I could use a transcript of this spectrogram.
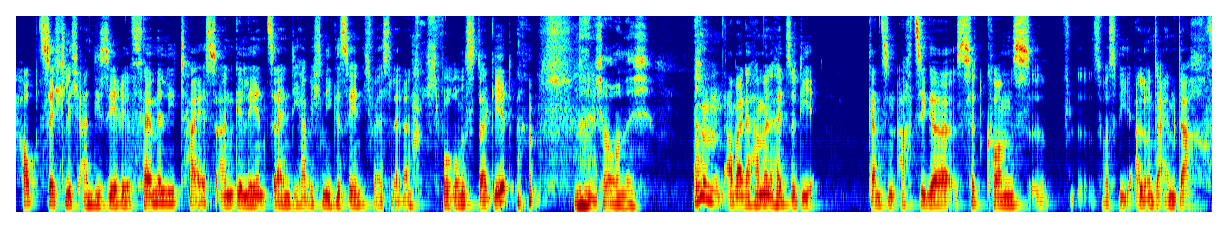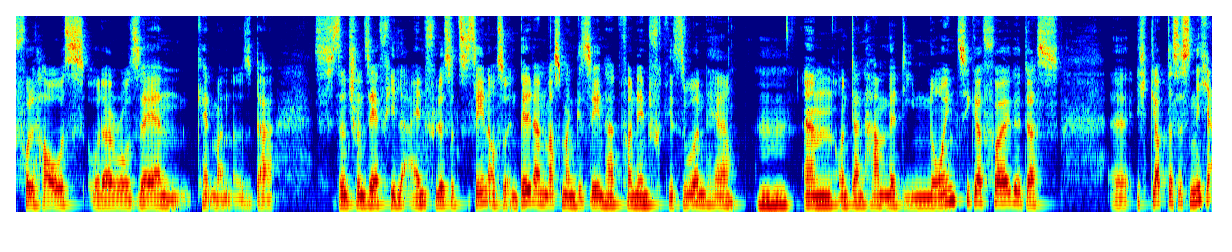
hauptsächlich an die Serie Family Ties angelehnt sein. Die habe ich nie gesehen. Ich weiß leider nicht, worum es da geht. Ich auch nicht. Aber da haben wir halt so die ganzen 80er Sitcoms, äh, sowas wie All unter einem Dach, Full House oder Roseanne kennt man. Also da sind schon sehr viele Einflüsse zu sehen, auch so in Bildern, was man gesehen hat von den Frisuren her. Mhm. Ähm, und dann haben wir die 90er Folge, das äh, ich glaube, das ist nicht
